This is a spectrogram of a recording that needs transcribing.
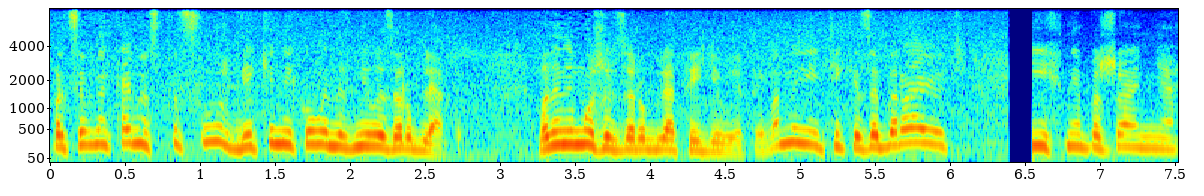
працівниками спецслужб, які ніколи не вміли заробляти. Вони не можуть заробляти і ділити. Вони тільки забирають їхнє бажання.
